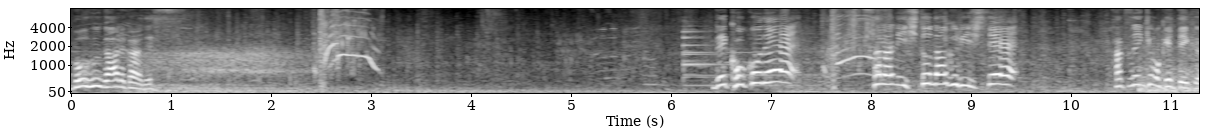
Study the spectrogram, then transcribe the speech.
暴風があるからです。でここでさらに一殴りして発電機も蹴っていく。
